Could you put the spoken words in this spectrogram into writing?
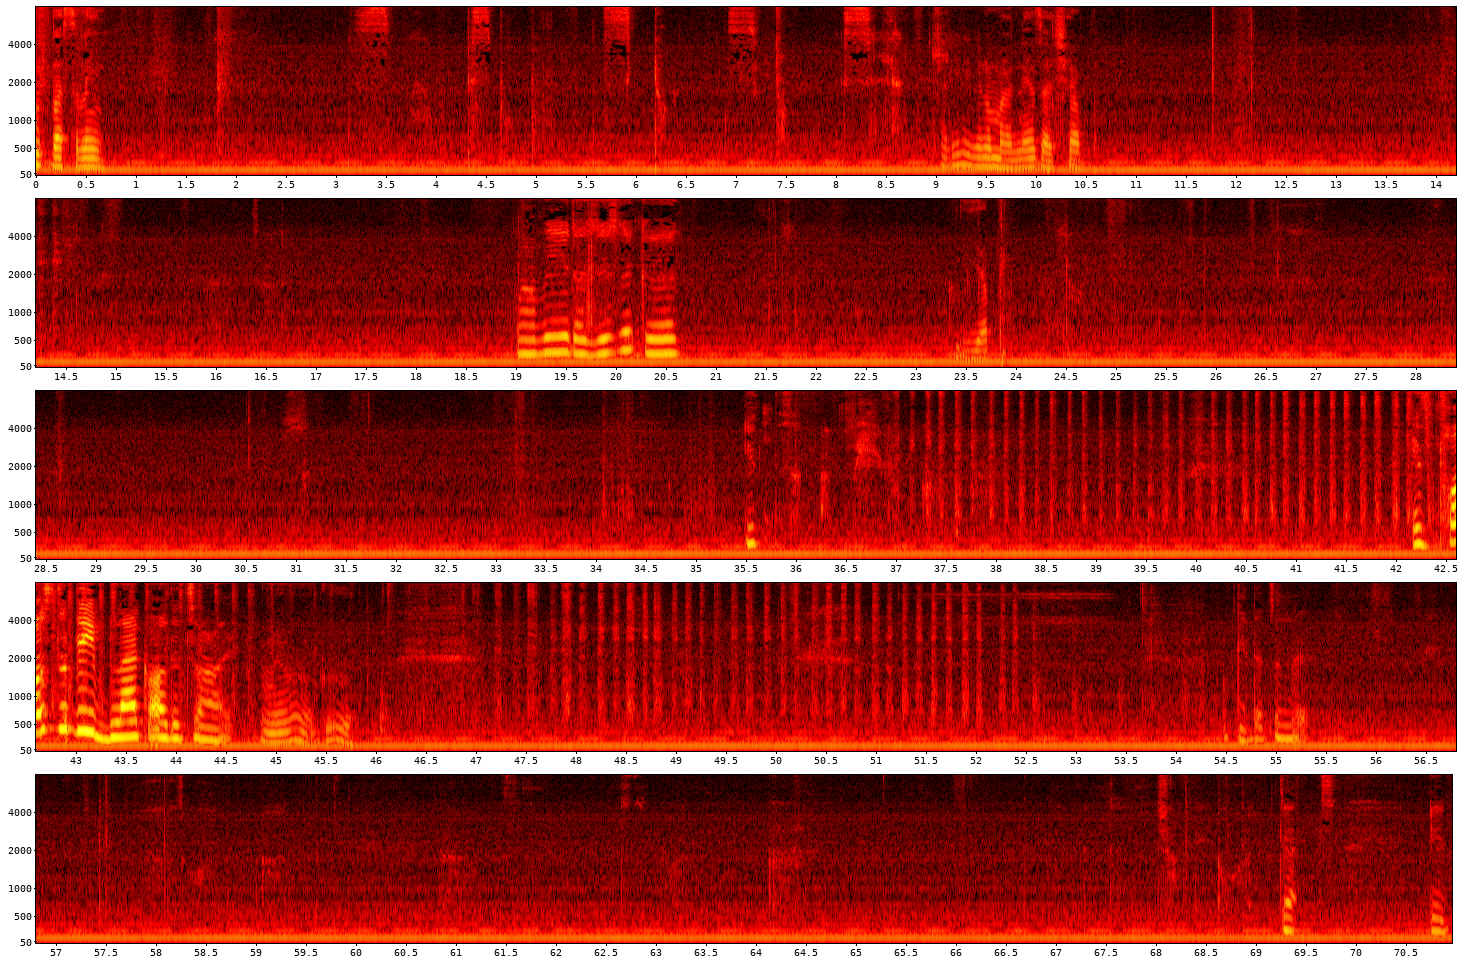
Put Vaseline. I didn't even know my nails are sharp. Mommy, does this look good? Yep. It's It's supposed to be black all the time. Yeah, good. Okay, that's in there. That's it.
